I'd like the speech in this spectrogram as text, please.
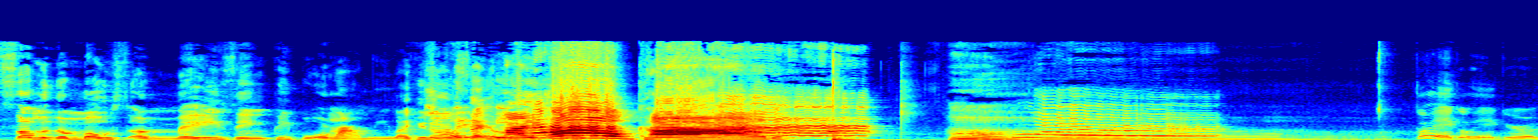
some of the most amazing people around me. Like, you know She what I'm saying? Like, oh God. Go ahead, go ahead, girl.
